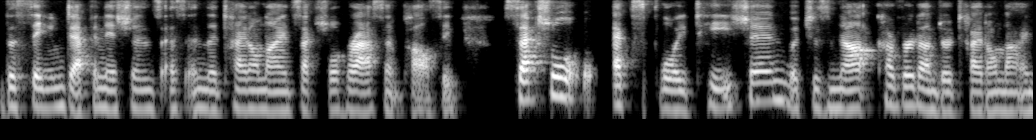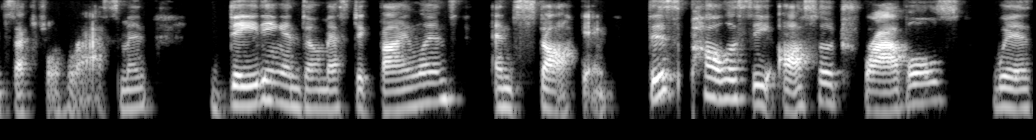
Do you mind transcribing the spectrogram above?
the same definitions as in the Title IX sexual harassment policy. Sexual exploitation, which is not covered under Title IX sexual harassment, dating and domestic violence, and stalking. This policy also travels with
